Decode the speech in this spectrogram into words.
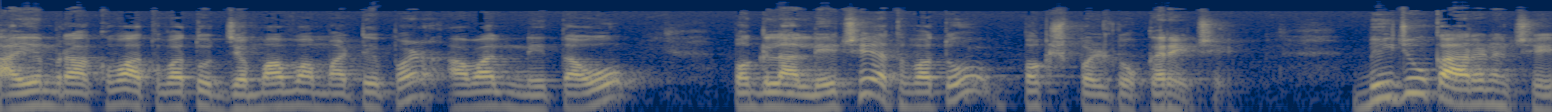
કાયમ રાખવા અથવા તો જમાવવા માટે પણ આવા નેતાઓ પગલાં લે છે અથવા તો પક્ષપલટો કરે છે. બીજું કારણ છે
